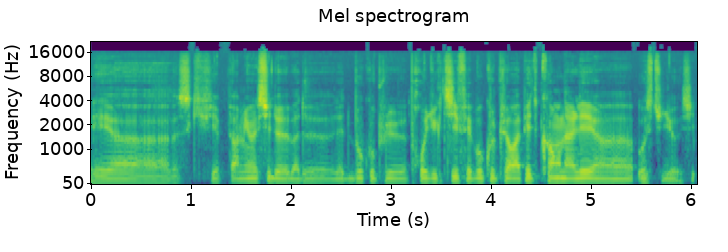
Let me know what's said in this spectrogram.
Et euh, ce qui a permis aussi de, bah, de- d'être beaucoup plus productif et beaucoup plus rapide quand on allait euh, au studio aussi.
